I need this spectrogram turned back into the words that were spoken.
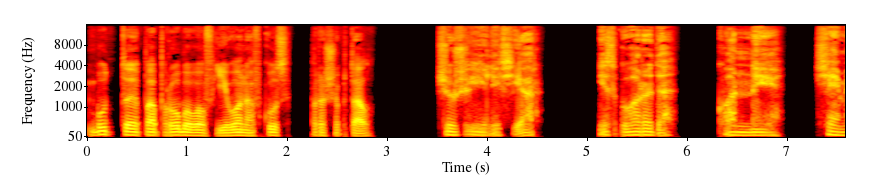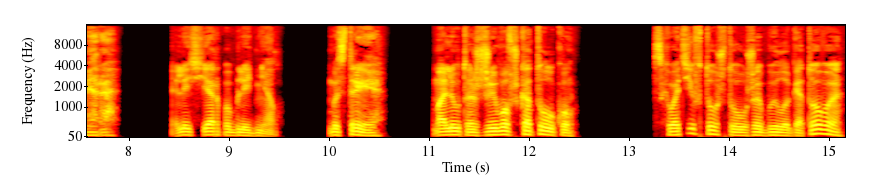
будто попробовав его на вкус, прошептал. «Чужие, лисьяр. Из города. Конные. Семеро». Лисьяр побледнел. «Быстрее! Малюта, живо в шкатулку!» Схватив то, что уже было готово,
